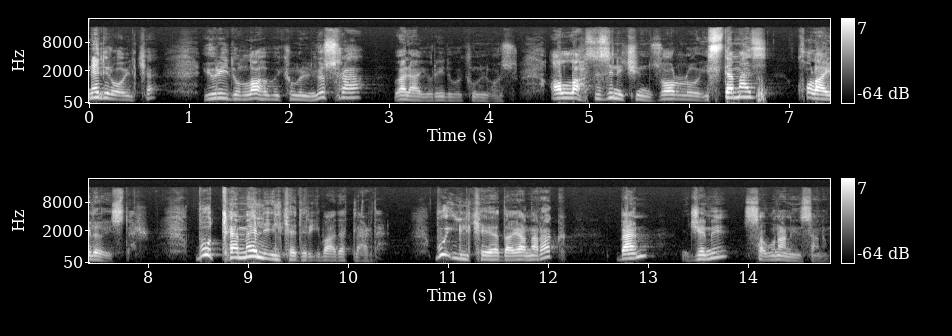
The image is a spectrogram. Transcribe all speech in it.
Nedir o ilke? Yuridullahu bikumul yusra ve la yuridu bikumul usr. Allah sizin için zorluğu istemez, kolaylığı ister. Bu temel ilkedir ibadetlerde. Bu ilkeye dayanarak ben Cem'i savunan insanım.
